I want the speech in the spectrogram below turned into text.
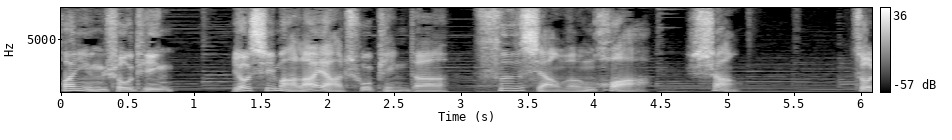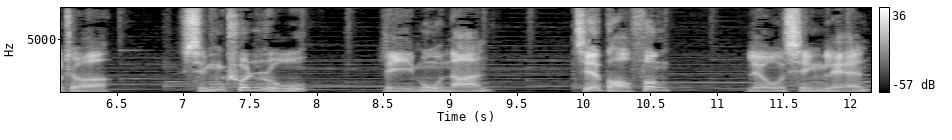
欢迎收听由喜马拉雅出品的《思想文化上》，作者邢春如、李木南、杰宝峰、刘星莲，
